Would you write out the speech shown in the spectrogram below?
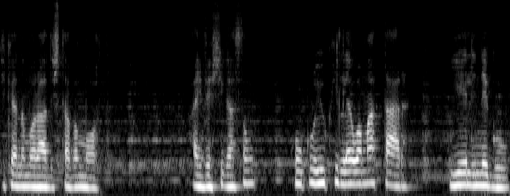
de que a namorada estava morta. A investigação concluiu que Léo a matara e ele negou.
